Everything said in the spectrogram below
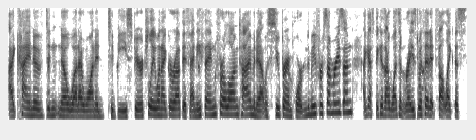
I kind of didn't know what I wanted to be spiritually when I grew up, if anything, for a long time. And that was super important to me for some reason. I guess because I wasn't raised with it, it felt like this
